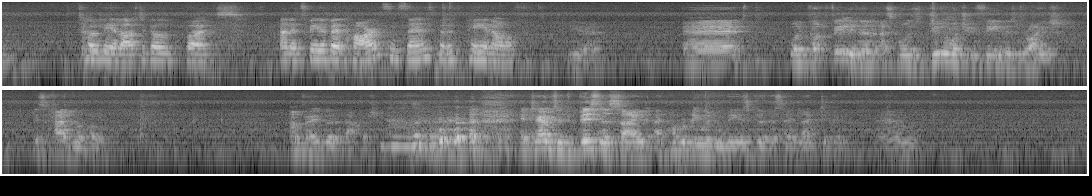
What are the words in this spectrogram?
totally illogical, but and it's been a bit hard since then, but it's paying off. Yeah. Uh, well, gut feeling, and I suppose doing what you feel is right, is admirable. I'm very good at that. In terms of the business side, I probably wouldn't be as good as I'd like to be. Um,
